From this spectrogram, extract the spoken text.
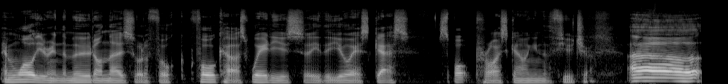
And while you're in the mood on those sort of for- forecasts, where do you see the US gas spot price going into the future? Uh,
